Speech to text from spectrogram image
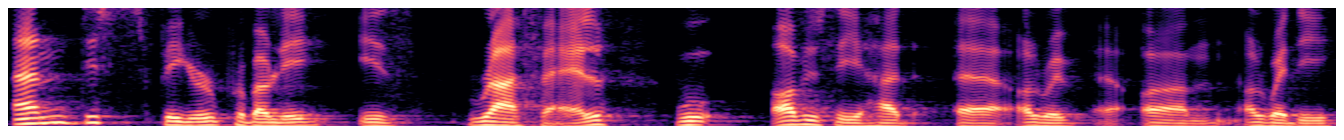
And this figure probably is Raphael, who obviously had uh, already, um, already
